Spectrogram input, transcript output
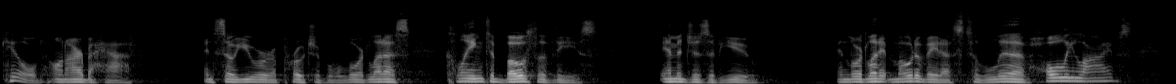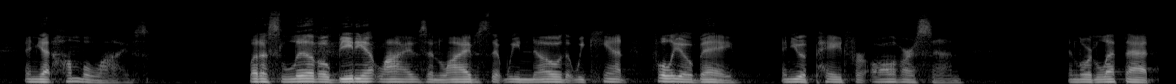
killed on our behalf. And so you are approachable. Lord, let us cling to both of these images of you. And Lord, let it motivate us to live holy lives and yet humble lives. Let us live obedient lives and lives that we know that we can't fully obey, and you have paid for all of our sin. And Lord, let that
